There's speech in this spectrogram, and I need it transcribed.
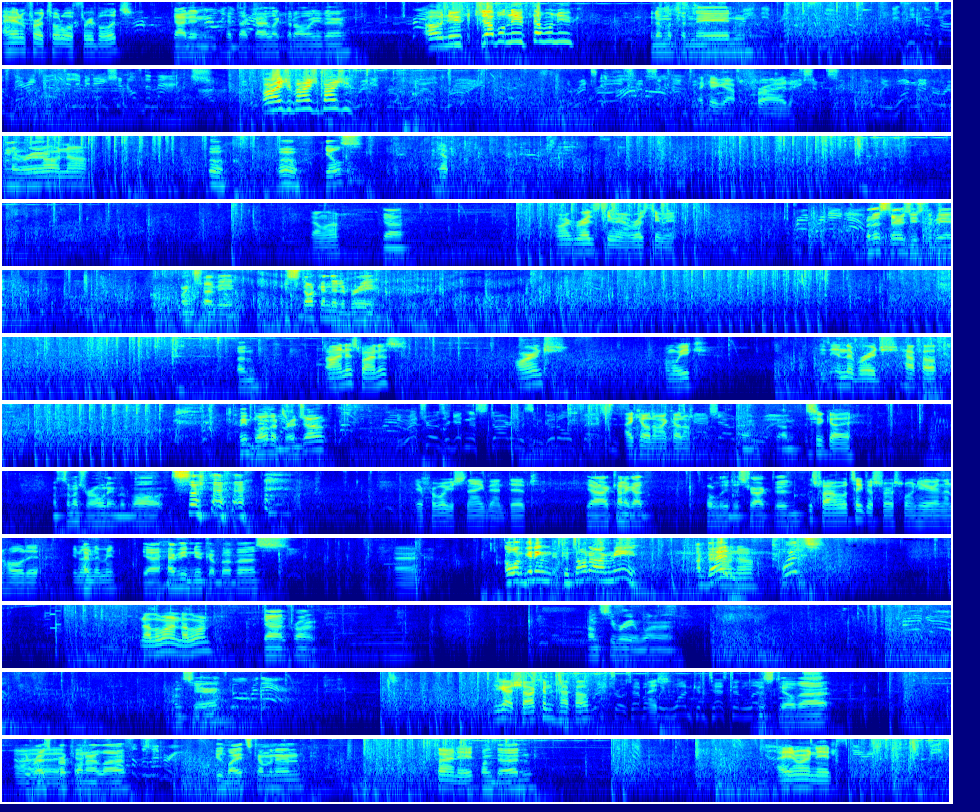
I hit him for a total of three bullets. Yeah, I didn't hit that guy like at all either. Oh, nuke! Double nuke! Double nuke! Hit him with the nade. As we've got our very first elimination of the match. Behind you! Behind you! Behind you! That kid got fried. On the roof. Oh no. Ooh. Ooh. Heals. Yep. Down low. Yeah. Oh, my red's teammate. Red's teammate. Where the stairs used to be. Orange heavy. He's stuck in the debris. Dead. Behind us. Behind us. Orange. I'm weak. He's in the bridge. Half health. Can we blow the bridge up? I killed him. I killed him. cash out Okay, underway. done. This guy. Well, so much for holding the vault. Yeah, probably just snagged that and dipped. yeah, I kind of got totally distracted. It's fine. We'll take this first one here and then hold it. You know what I mean? Yeah, heavy nuke above us. Alright. Oh, I'm getting katana on me. I'm dead. Oh no. What? Another one. Another one. Yeah, in front. I don't see where he went. One's here. Go over there. You got a shotgun. Half health. Retros have Nice. only one contestant Can steal that. Uh, The res purple on our left. Full. Two lights coming in. Throw a nade. One dead. I hit him with a nade. Dead.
